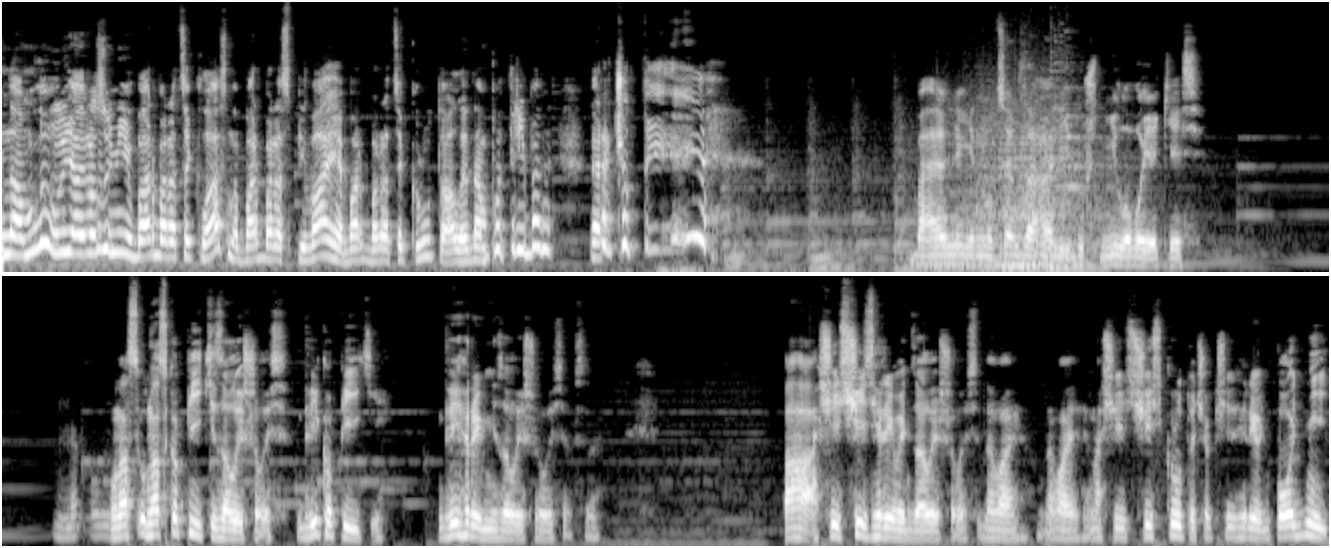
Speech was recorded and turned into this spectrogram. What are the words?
нам. Ну, я розумію, Барбара це класно, Барбара співає, Барбара це круто, але нам потрібен R4. Блін, ну це взагалі душнілово якесь. У нас, у нас копійки залишились. Дві копійки. Дві гривні залишилося все. Ага, 6, 6 гривень залишилося. Давай, давай. На 6, 6 круточок, 6 гривень. По одній.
